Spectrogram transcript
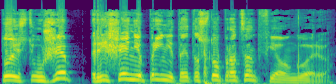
То есть уже решение принято, это сто процентов, я вам говорю.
